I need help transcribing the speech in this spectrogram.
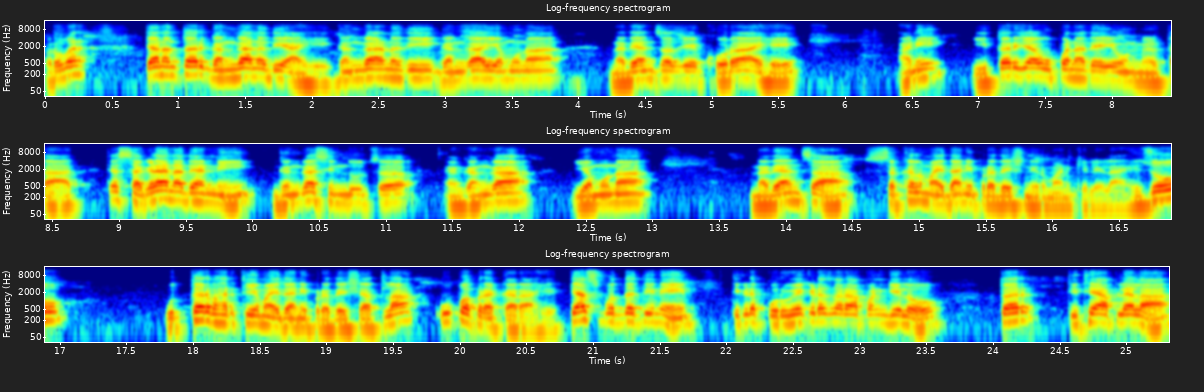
बरोबर? त्यानंतर गंगा नदी आहे. गंगा नदी गंगा यमुना नद्यांचा जे खोरा आहे आणि इतर ज्या उपनद्या येऊन मिळतात त्या सगळ्या नद्यांनी गंगा सिंधूचं गंगा यमुना नद्यांचा सखल मैदानी प्रदेश निर्माण केलेला आहे. जो उत्तर भारतीय मैदानी प्रदेशातला उपप्रकार आहे. त्याच पद्धतीने तिकडे पूर्वेकडे जर आपण गेलो तर तिथे आपल्याला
